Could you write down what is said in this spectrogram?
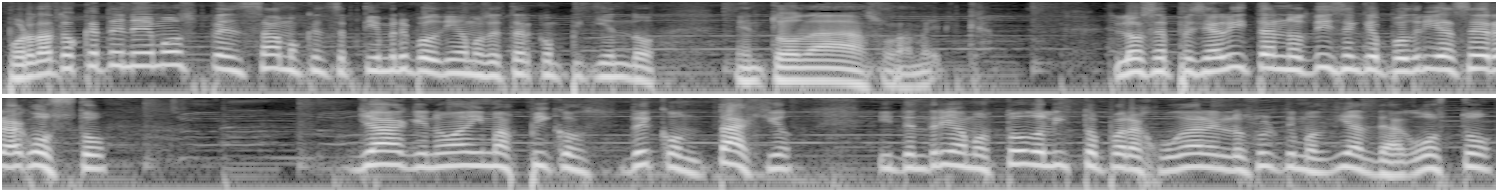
Por datos que tenemos, pensamos que en septiembre podríamos estar compitiendo en toda Sudamérica. Los especialistas nos dicen que podría ser agosto ya que no hay más picos de contagio y tendríamos todo listo para jugar en los últimos días de agosto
